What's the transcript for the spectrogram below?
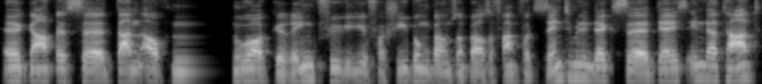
äh, gab es äh, dann auch nur geringfügige Verschiebungen bei unserem Börse Frankfurt Sentiment Index. Der ist in der Tat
